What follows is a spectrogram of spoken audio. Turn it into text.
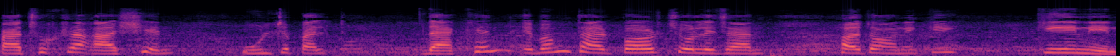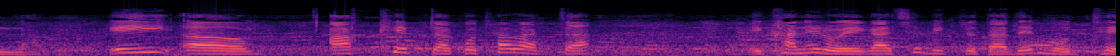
পাঠকরা আসেন, উল্টে পাল্টে দেখেন এবং তারপর চলে যান। হয়তো অনেকেই কেনেন না। এই আক্ষেপটা কোথাও একটা এখানে রয়ে গেছে বিক্রেতাদের মধ্যে।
